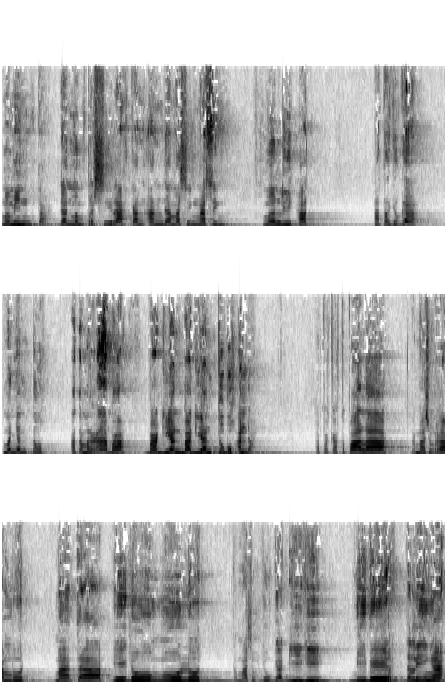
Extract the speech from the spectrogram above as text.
meminta dan mempersilahkan Anda masing-masing melihat atau juga menyentuh atau meraba bagian-bagian tubuh Anda. Apakah kepala, termasuk rambut, mata, hidung, mulut, termasuk juga gigi, bibir, telinga,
